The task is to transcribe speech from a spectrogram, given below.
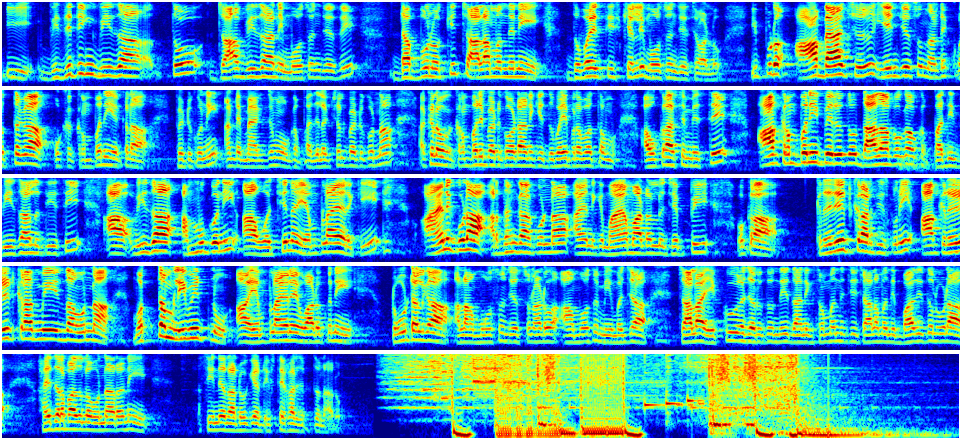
ఈ విజిటింగ్ వీసాతో జాబ్ వీసాని మోసం చేసి డబ్బు నొక్కి చాలామందిని దుబాయ్ తీసుకెళ్ళి మోసం చేసేవాళ్ళు. ఇప్పుడు ఆ బ్యాచ్ ఏం చేస్తుందంటే కొత్తగా ఒక కంపెనీ అక్కడ పెట్టుకుని అంటే మ్యాక్సిమం ఒక పది లక్షలు పెట్టుకున్నా అక్కడ ఒక కంపెనీ పెట్టుకోవడానికి దుబాయ్ ప్రభుత్వం అవకాశం ఇస్తే ఆ కంపెనీ పేరుతో దాదాపుగా ఒక పది వీసాలు తీసి ఆ వీసా అమ్ముకొని ఆ వచ్చిన ఎంప్లాయర్కి ఆయనకు కూడా అర్థం కాకుండా ఆయనకి మాయమాటలు చెప్పి ఒక క్రెడిట్ కార్డు తీసుకుని ఆ క్రెడిట్ కార్డ్ మీద ఉన్న మొత్తం లిమిట్ను ఆ ఎంప్లాయరే వాడుకుని టోటల్గా అలా మోసం చేస్తున్నాడు. ఆ మోసం ఈ మధ్య చాలా ఎక్కువగా జరుగుతుంది. దానికి సంబంధించి చాలామంది బాధితులు కూడా హైదరాబాద్లో ఉన్నారని సీనియర్ అడ్వకేట్ ఇఫ్తిఖార్ చెప్తున్నారు.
